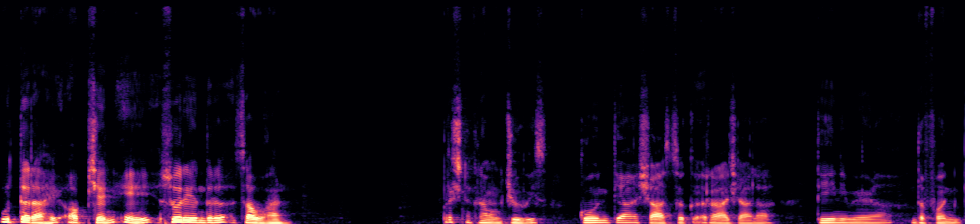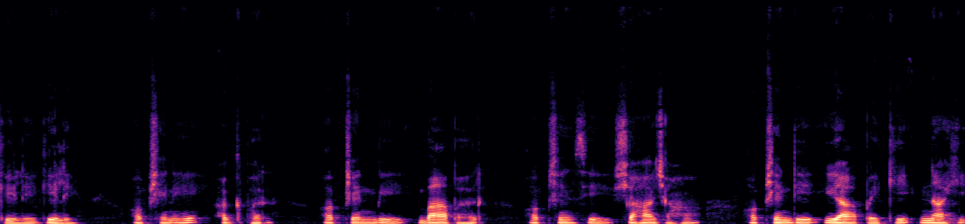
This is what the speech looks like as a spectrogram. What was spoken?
उत्तर आहे ऑप्शन ए सुरेंद्र चव्हाण. प्रश्न क्रमांक चोवीस. कोणत्या शासक राजाला तीन वेळा दफन केले गेले? Option A Akbar. Option B Babar. Option C Shahjahan. Option D यापैकी नाही.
